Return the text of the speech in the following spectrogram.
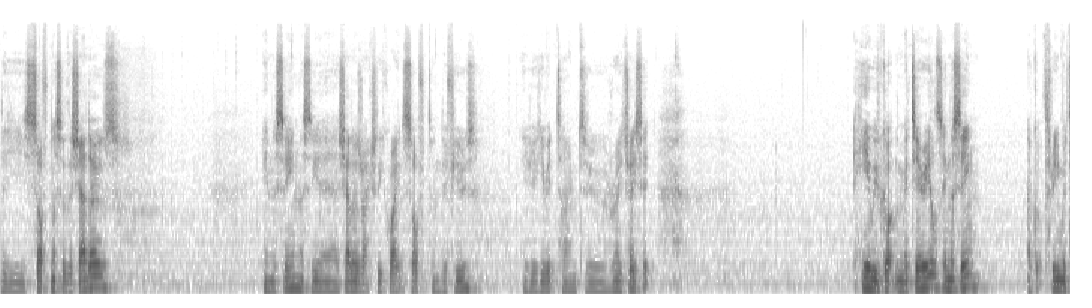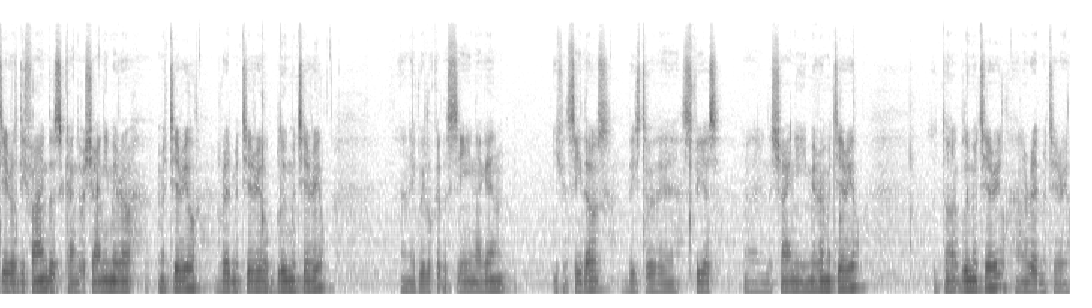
the softness of the shadows in the scene. The uh, shadows are actually quite soft and diffuse if you give it time to ray trace it. Here we've got the materials in the scene. I've got three materials defined. There's kind of a shiny mirror material, red material, blue material. And if we look at the scene again, you can see those. These two are the spheres uh, in the shiny mirror material, a dark blue material and a red material.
